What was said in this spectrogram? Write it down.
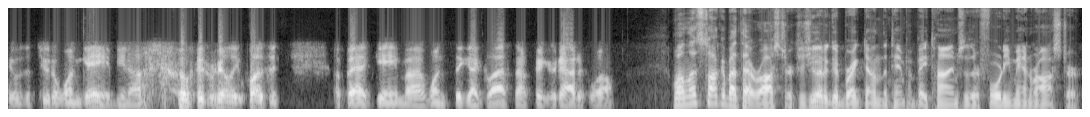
it was a two to one game, you know, so it really wasn't a bad game uh, once they got Glasnow figured out as well. Well, let's talk about that roster because you had a good breakdown in the Tampa Bay Times of their 40 man roster.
